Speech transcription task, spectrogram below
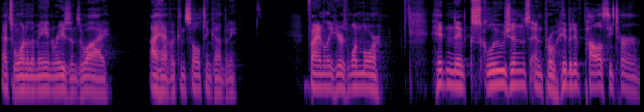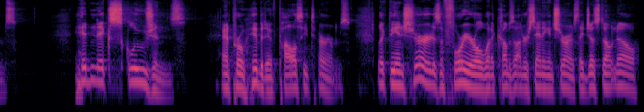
that's one of the main reasons why I have a consulting company. Finally, here's one more hidden exclusions and prohibitive policy terms. Hidden exclusions and prohibitive policy terms. Look, the insured is a four year old when it comes to understanding insurance. They just don't know.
